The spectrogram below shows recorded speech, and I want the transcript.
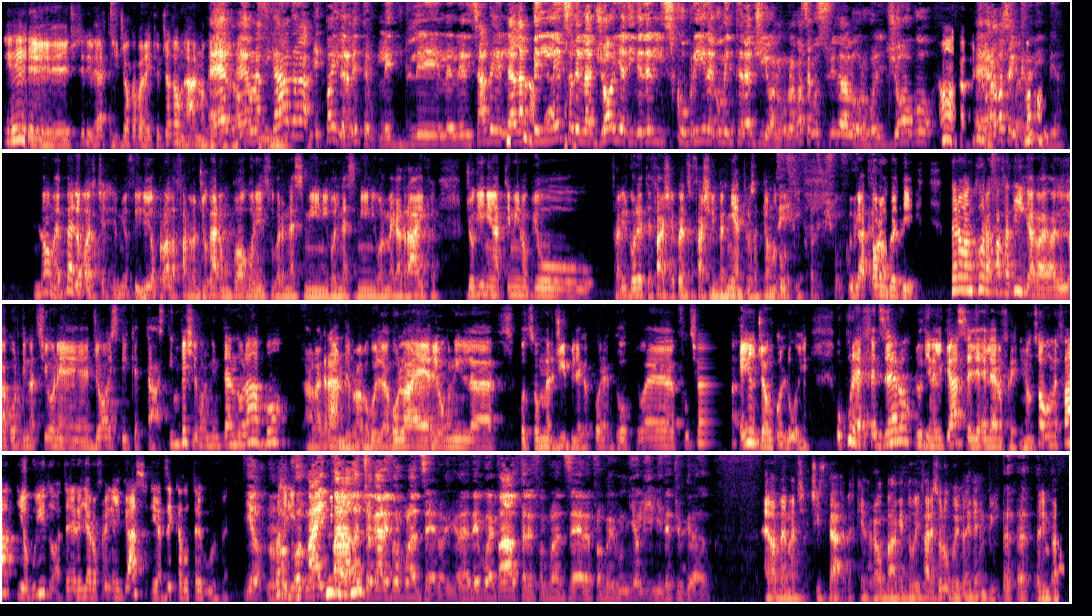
e, ci si diverte, si gioca parecchio, già da un anno. È, è una figata e poi veramente le, le- le- le risate, la, la bellezza della gioia di vederli scoprire come interagivano, una cosa costruita da loro con il gioco No, è una cosa incredibile. No, ma è bello poi, cioè, il mio figlio, io ho provato a farlo giocare un po' con il Super NES Mini, col NES Mini, col Mega Drive, giochini un attimino più, tra virgolette, facili, penso facili per niente, lo sappiamo tutti, piattaforma 2D. Però ancora fa fatica la, la coordinazione joystick e tasti. Invece con Nintendo Labo, alla grande, proprio con, con l'aereo, con il col sommergibile che poi è doppio, eh, funziona. E io gioco con lui. Oppure F0, lui tiene il gas e gli, e gli aerofreni. Non so come fa, io guido a tenere gli aerofreni e il gas e azzecca tutte le curve. Io non Poi ho ancora mai imparato a giocare Formula 0 io, eh. né Wipeout né Formula 0 è proprio il mio limite più grande. Eh vabbè, ma ci, ci sta, perché è una roba che dovevi fare solo quello ai tempi per imparare.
